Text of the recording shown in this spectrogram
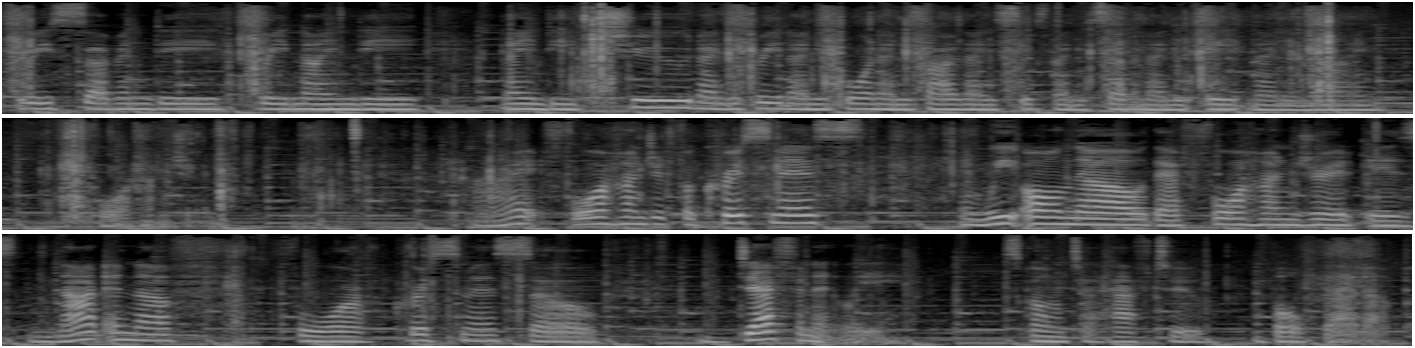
370, 390, 92, 93, 94, 95, 96, 97, 98, 99, 400. All right, 400 for Christmas. And we all know that 400 is not enough for Christmas. So definitely it's going to have to bulk that up.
